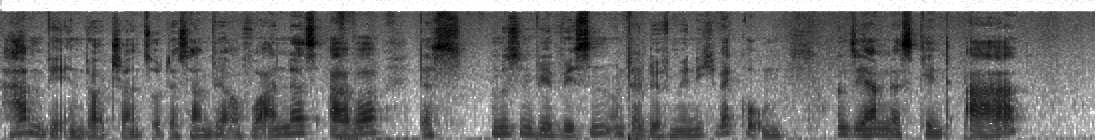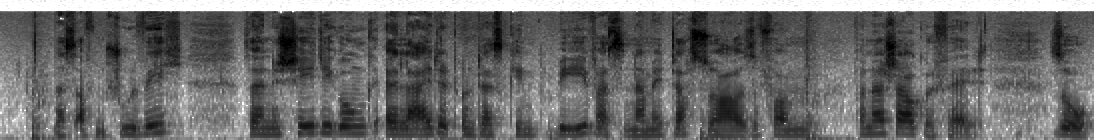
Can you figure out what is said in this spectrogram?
haben wir in Deutschland so, das haben wir auch woanders, aber das müssen wir wissen und da dürfen wir nicht weggucken. Und Sie haben das Kind A, was auf dem Schulweg seine Schädigung erleidet und das Kind B, was nachmittags zu Hause vom, von der Schaukel fällt. So,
